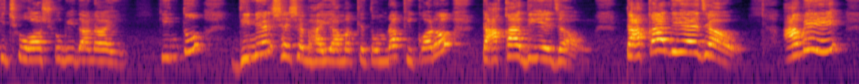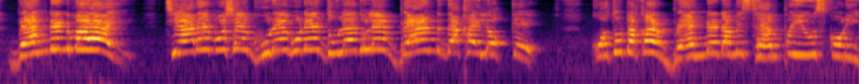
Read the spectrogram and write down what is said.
কিছু অসুবিধা নাই। কিন্তু দিনের শেষে, ভাই, আমাকে তোমরা কি করো? টাকা দিয়ে যাও। টাকা দিয়ে যাও। আমি ব্র্যান্ডেড মারাই চেয়ারে বসে ঘুরে ঘুরে দুলে দুলে ব্র্যান্ড দেখাই লোককে। কত টাকার ব্র্যান্ডেড আমি শ্যাম্পু ইউজ করি?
